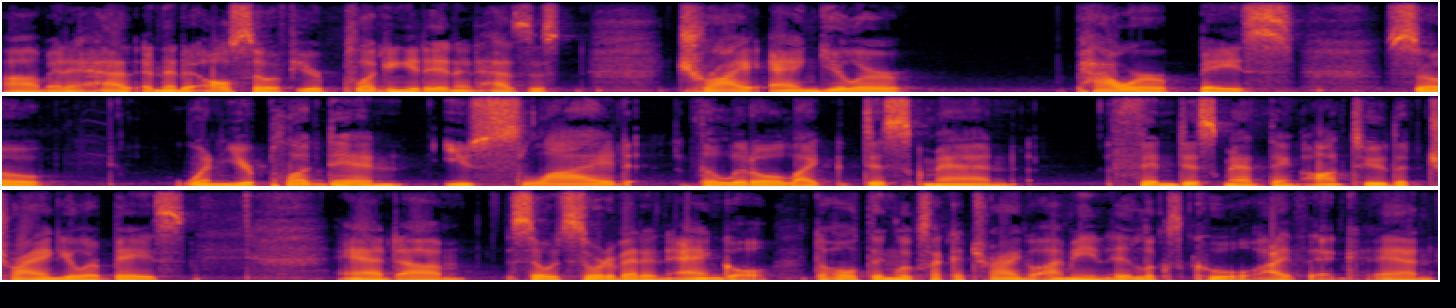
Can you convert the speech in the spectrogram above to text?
Um, and it had, and then it also, if you're plugging it in, it has this triangular power base. So when you're plugged in, you slide the little like Discman, thin Discman thing onto the triangular base. And um, so it's sort of at an angle. The whole thing looks like a triangle. I mean, it looks cool, I think. And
